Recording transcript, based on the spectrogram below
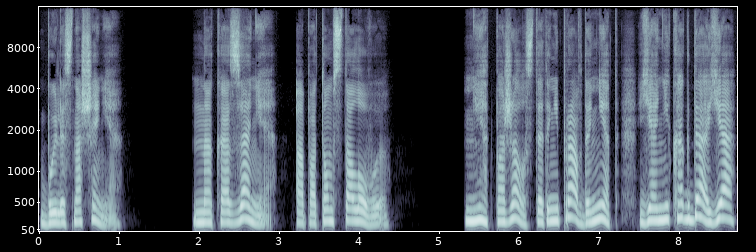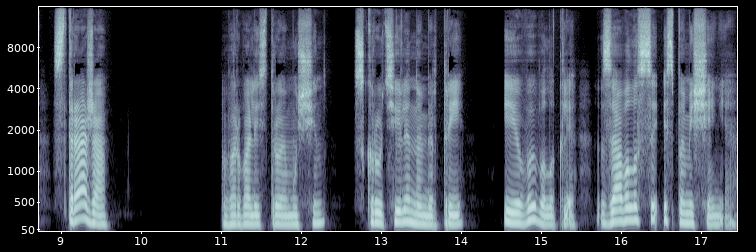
Были сношения». «Наказание, а потом в столовую». «Нет, пожалуйста, это неправда, нет. Я никогда, я... Стража!» Ворвались трое мужчин, скрутили номер три и выволокли за волосы из помещения.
